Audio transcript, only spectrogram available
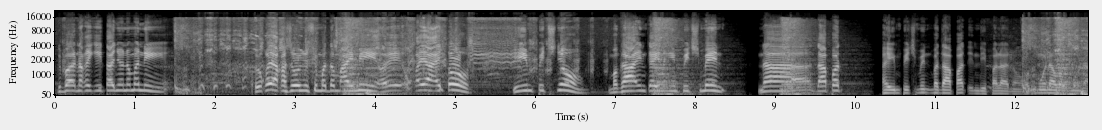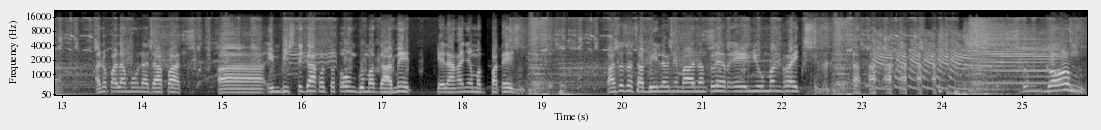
Di ba, nakikita nyo naman eh. O kaya kasuhan nyo si Madam Amy. Eh, o kaya ito, i-impeach nyo. Maghain kayo ng impeachment na dapat ay impeachment ba dapat? Hindi pala no. Wag muna, wag muna. Ano pala muna dapat? Ah, imbestiga kung totoong gumagamit. Kailangan niya magpa-test. Kaso sasabihin lang ni Manang Claire, eh, human rights. Dunggong.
